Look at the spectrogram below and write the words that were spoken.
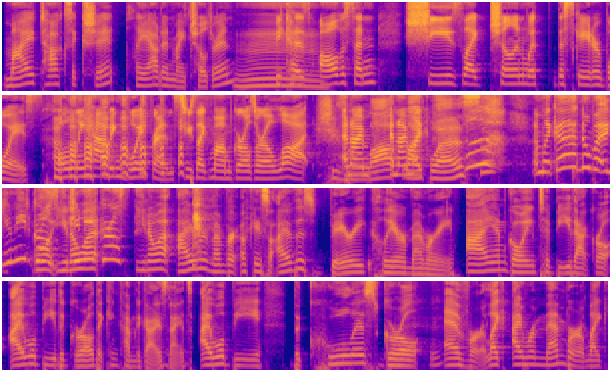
my toxic shit play out in my children because Mm. all of a sudden she's like chilling with the skater boys, only having boyfriends. She's like, Mom, girls are a lot. She's and a I'm lot and I'm like like, Wes. "Ah." I'm like, ah, no, but you need girls. Well, you know need what? girls. You know what? I remember. Okay, so I have this very clear memory. I am going to be that girl. I will be the girl that can come to guys' nights. I will be the coolest girl Mm-hmm. ever. Like I remember, like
